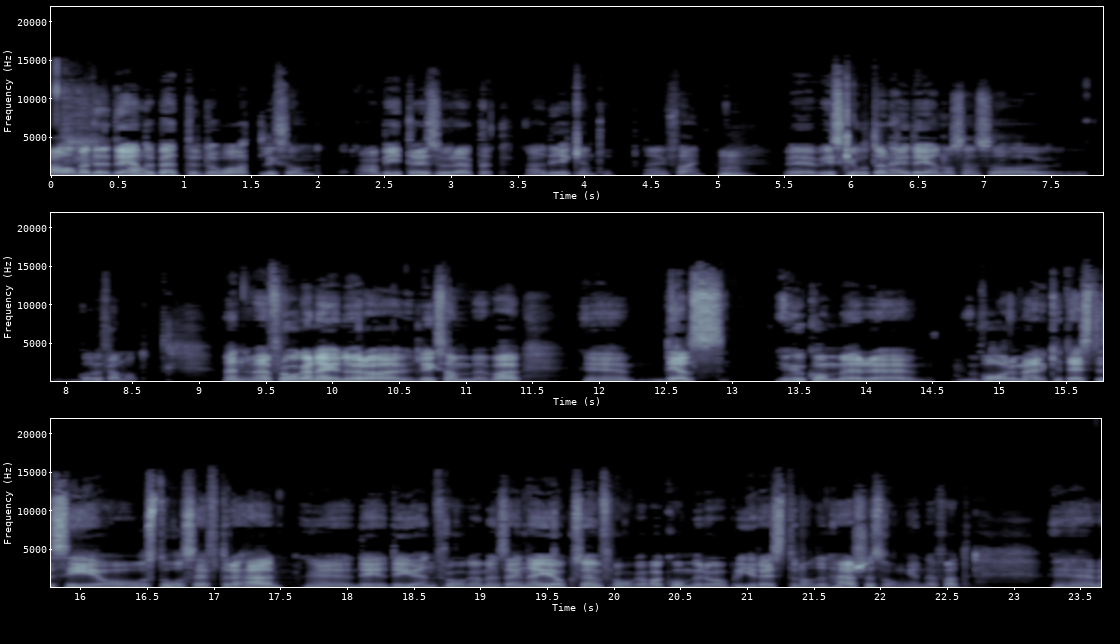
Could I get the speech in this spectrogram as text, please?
Ja, men det, det är ändå Ja. bättre då att liksom ja, bita i det sura äpplet. Nej, det gick inte. Nej, fine. Mm. Vi, vi skrotar den här idén och sen så går vi framåt. Men, men frågan är ju nu då, liksom, vad, eh, dels hur kommer eh, varumärket STC att stå sig efter det här? Eh, det, det, är ju en fråga, men sen är ju också en fråga, vad kommer det att bli resten av den här säsongen? Därför att eh,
